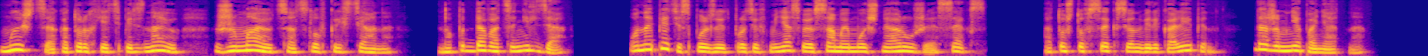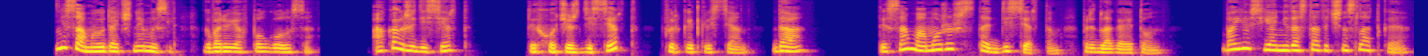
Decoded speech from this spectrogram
Мышцы, о которых я теперь знаю, сжимаются от слов Кристиана. Но поддаваться нельзя. Он опять использует против меня свое самое мощное оружие — секс. А то, что в сексе он великолепен, даже мне понятно. Не самая удачная мысль, говорю я в полголоса. А как же десерт? Ты хочешь десерт? фыркает Кристиан. Да. Ты сама можешь стать десертом, предлагает он. Боюсь, я недостаточно сладкая.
